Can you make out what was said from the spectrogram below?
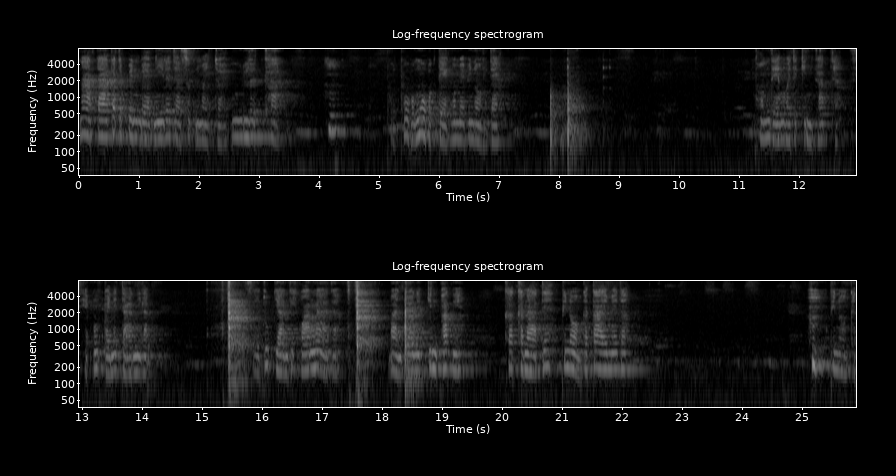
หน้าตาก็จะเป็นแบบนี้แล้วจ้ะสุกใหม่จ่อยอู้เลิศค่ะหึปวดผู้บักโม่บักแตกว่าแม่พี่น้องจ้ะหอมแดงไว้จะกินครับจ้ะ ยบลงไปในจานนี่ละใส่ทุกอย่างที่คว้างหน้าจ้ะบ้านจอยเนี่ยกินพักนี่คักขนาดเด้พี่น้องกระต่ายไหมจ้ะพี่น้องกระ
